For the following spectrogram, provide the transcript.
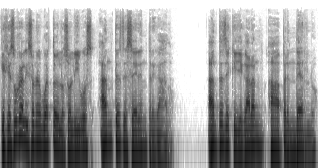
que Jesús realizó en el huerto de los olivos antes de ser entregado, antes de que llegaran a aprenderlo.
